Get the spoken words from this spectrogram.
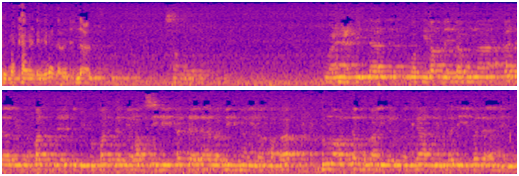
المكان الذي بدأ منه. نعم. وعن عبد الله وفي لفظ لهما بدأ بمقدم بمقدم رأسه حتى ذهب بهما إلى قفاه ثم ردهما إلى المكان الذي بدأ منه.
